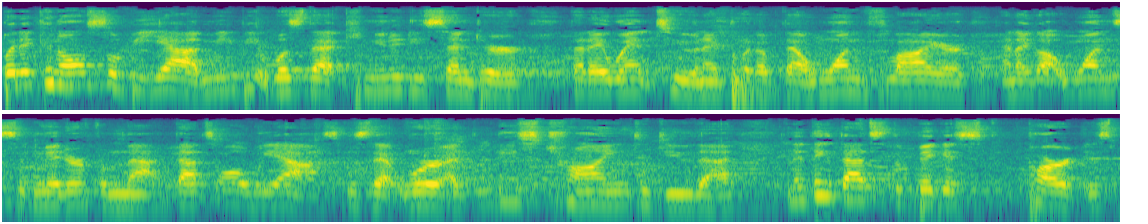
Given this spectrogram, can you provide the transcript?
But it can also be, yeah, maybe it was that community center that I went to and I put up that one flyer and I got one submitter from that. That's all we ask is that we're at least trying to do that. And I think that's the biggest part is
